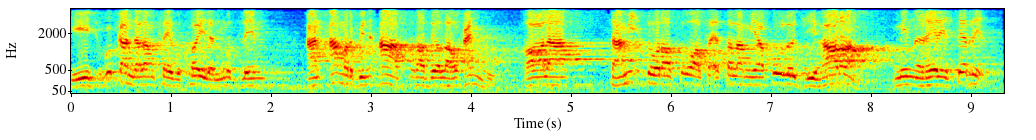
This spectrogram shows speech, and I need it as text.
disebutkan dalam Sahih Bukhari dan Muslim an Amr bin As radhiyallahu anhu qala sami'tu Rasulullah sallallahu alaihi wasallam yaqulu jiharan min ghairi sirrin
